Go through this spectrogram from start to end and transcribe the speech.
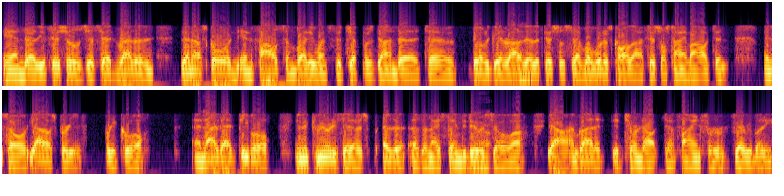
and uh, the officials just said rather than, than us go and, and foul somebody once the tip was done to to be able to get it out of there, the officials said, well, we'll just call the officials timeout, and and so yeah, that was pretty pretty cool, and I've had people in the community say that was as a as a nice thing to do, so uh, yeah, I'm glad it, it turned out uh, fine for for everybody.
